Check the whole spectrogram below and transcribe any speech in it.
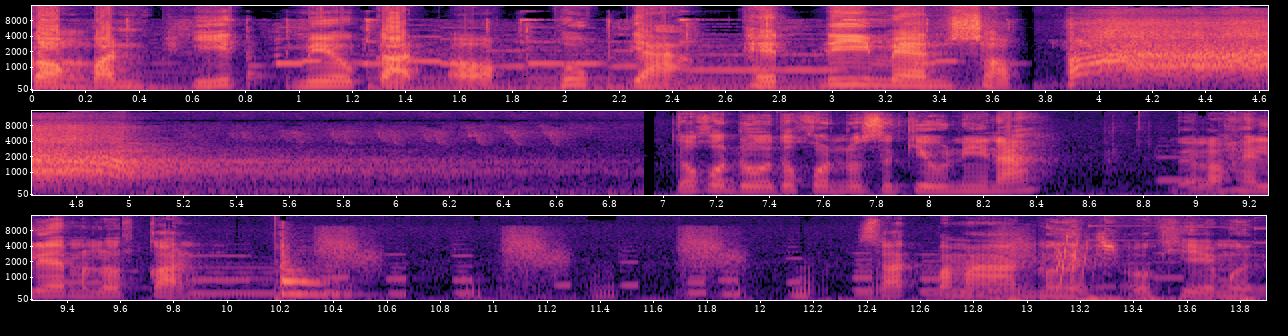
กล่องวันพีชมีโอกาสออกทุกอย่าง Teddy Man Shop ทุกคนดูทุกคนดูสกิลนี้นะ เดี๋ยวเราให้เลือดมันลดก่อน สักประมาณหมื่นโอเคหมื่น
